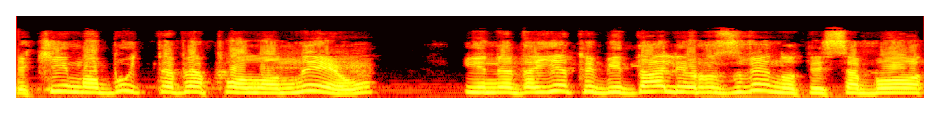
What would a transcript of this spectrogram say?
який, мабуть, тебе полонив і не дає тобі далі розвинутися, бо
